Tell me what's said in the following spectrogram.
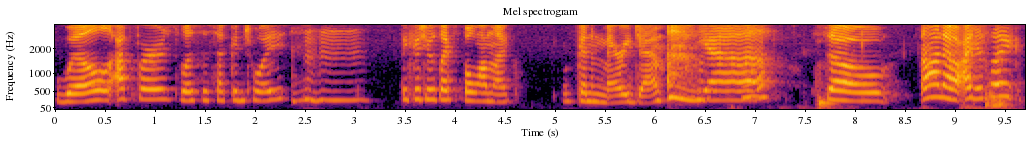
Will at first was the second choice Mhm. because she was like full on like gonna marry Jem. Yeah. So I don't know. I just like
